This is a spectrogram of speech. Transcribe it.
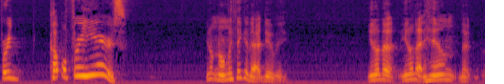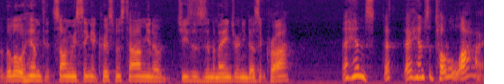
for a couple, three years. You don't normally think of that, do we? You know that you know that hymn, that the little hymn song we sing at Christmas time. You know, Jesus is in the manger and he doesn't cry. That hymn's that, that hymn's a total lie.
